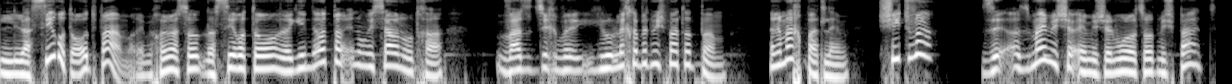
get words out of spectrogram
להסיר אותו עוד פעם. הרי הם יכולים לעשות, להסיר אותו, להגיד עוד פעם, נו, הסרנו אותך, ואז הוא צריך, כאילו, לך לבית משפט עוד פעם. הרי מה אכפת להם? שיתבע. זה, אז מה הם, יש, הם ישלמו לו הוצאות משפט?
